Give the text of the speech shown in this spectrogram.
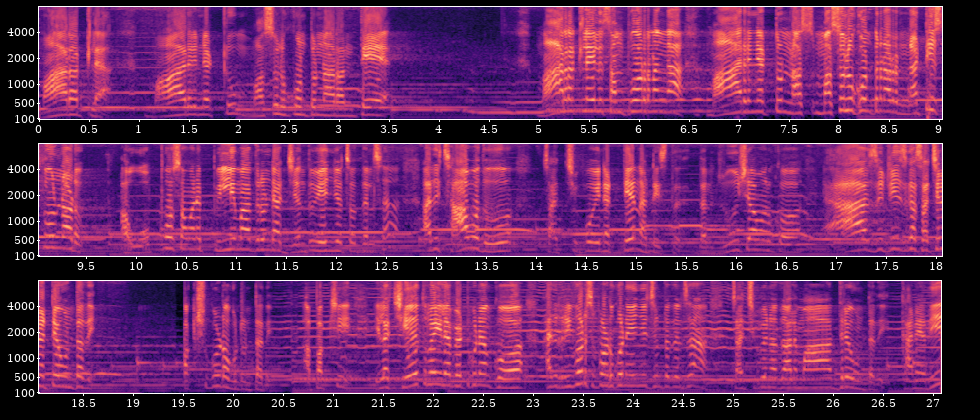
మారట్లే. మారినట్లు మసులుకుంటున్నారంతే. మారట్లేదు సంపూర్ణంగా మారినట్టు మసులుకుంటున్నారు నటిస్తూ ఉన్నాడు. ఆ ఒప్పోసం అనే పిల్లి మాత్రం ఉండి ఆ జంతువు ఏం చేస్తుందో తెలుసా? అది చావదు చచ్చిపోయినట్టే నటిస్తుంది. దాన్ని చూసామనుకో యాజ్ ఇట్ ఈస్గా చచ్చినట్టే ఉంటుంది. పక్షి కూడా ఒకటి ఉంటుంది. ఆ పక్షి ఇలా చేతిలో ఇలా పెట్టుకున్నాకో అది రివర్స్ పడుకొని ఏం చేసి ఉంటుంది తెలుసా? చచ్చిపోయిన దాని మాత్రమే ఉంటుంది. కానీ అది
